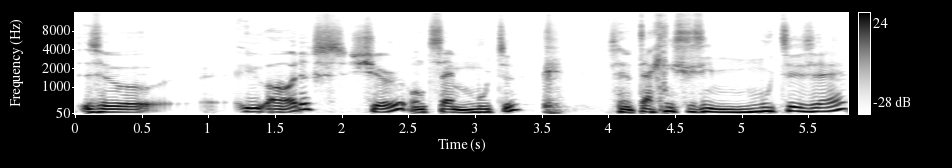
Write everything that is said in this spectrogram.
Zo, uw ouders, sure, want zij moeten. Zijn technisch gezien moeten zij.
